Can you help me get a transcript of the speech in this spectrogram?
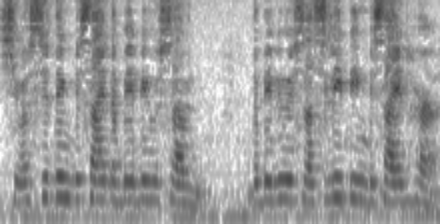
she was sitting beside the baby who's uh, the baby who's uh, sleeping beside her.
